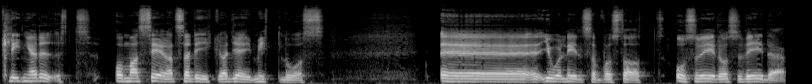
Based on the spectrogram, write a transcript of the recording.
klingade ut och man ser att Sadiq och Adjei mittlås, eh, Joel Nilsson på start och så vidare och så vidare.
